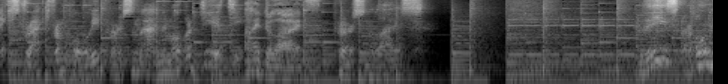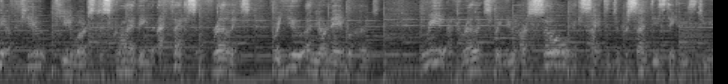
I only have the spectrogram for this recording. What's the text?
extract from holy person, animal, or deity, idolize, personalize. These are only a few keywords describing the effects of relics for you and your neighborhood. Relics for You are so excited to present these techniques to you.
